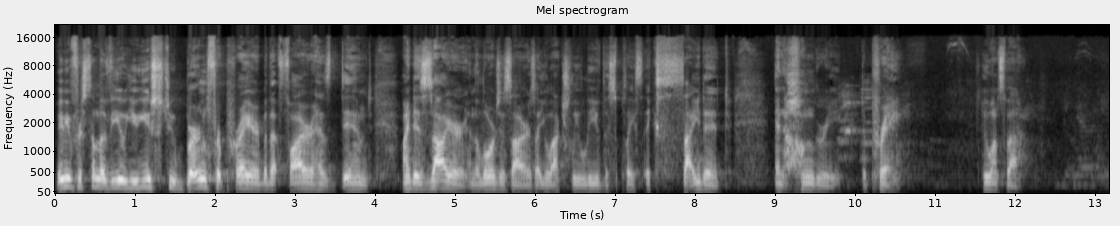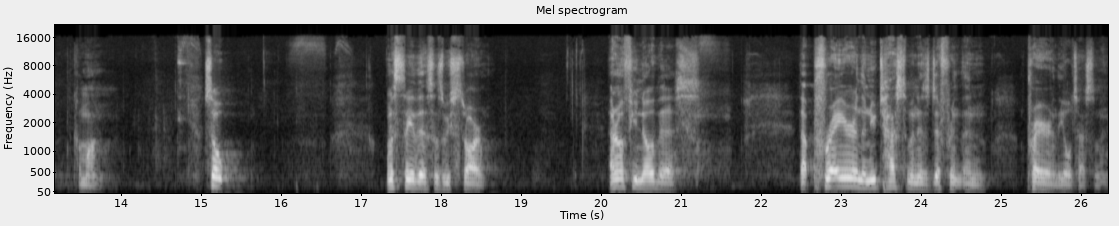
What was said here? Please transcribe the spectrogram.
Maybe for some of you, you used to burn for prayer, but that fire has dimmed. My desire and the Lord's desire is that you'll actually leave this place excited and hungry to pray. Who wants that? Come on. So, I want to say this as we start. I don't know if you know this, that prayer in the New Testament is different than prayer in the Old Testament.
